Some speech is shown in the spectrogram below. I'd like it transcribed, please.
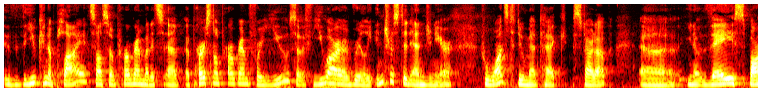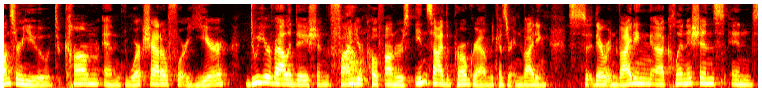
the, you can apply. It's also a program, but it's a, a personal program for you. So if you are a really interested engineer who wants to do medtech startup uh, you know, they sponsor you to come and work shadow for a year, do your validation, find wow. your co-founders inside the program because they're inviting they're inviting uh, clinicians and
